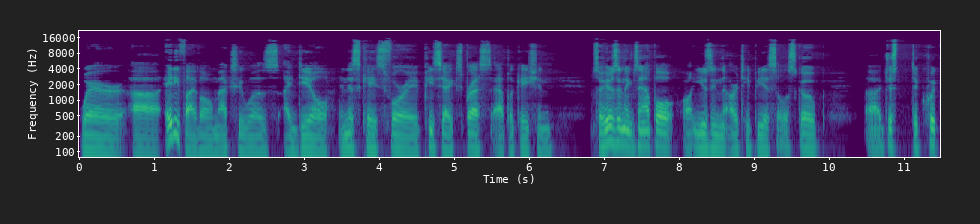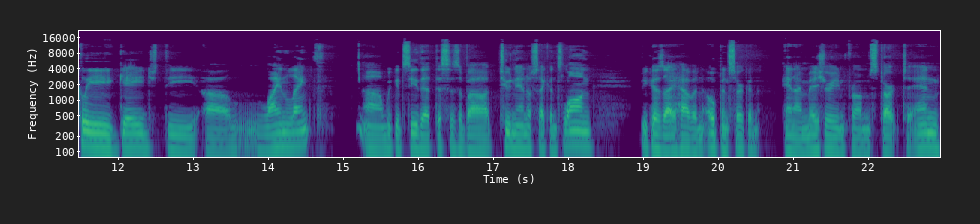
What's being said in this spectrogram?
where uh, 85 ohm actually was ideal, in this case for a PCI Express application. So here's an example uh, using the RTP oscilloscope uh, just to quickly gauge the uh, line length. Uh, we could see that this is about two nanoseconds long because I have an open circuit and I'm measuring from start to end.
